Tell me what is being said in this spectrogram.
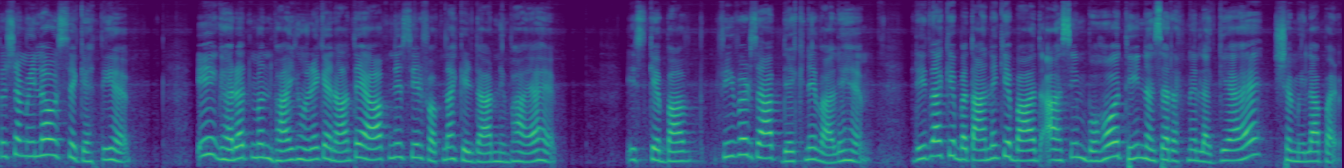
तो शमीला उससे कहती है, एक गैरतमंद भाई होने के नाते आपने सिर्फ़ अपना किरदार निभाया है। इसके बाद फीवर्स आप देखने वाले हैं। रिदा के बताने के बाद आसिम बहुत ही नज़र रखने लग गया है शमीला पर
